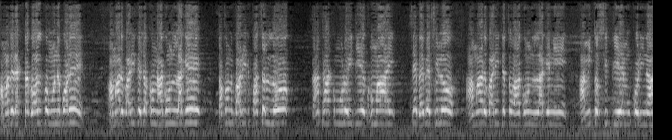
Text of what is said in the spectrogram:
আমাদের একটা গল্প মনে পড়ে, আমার বাড়িতে যখন আগুন লাগে, তখন বাড়ির পাশের লোক কাঁথা কুমড়োই দিয়ে ঘুমায়। সে ভেবেছিল, আমার বাড়িতে তো আগুন লাগেনি, আমি তো সিপিএম করি না,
